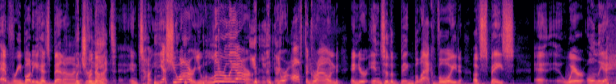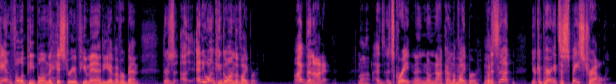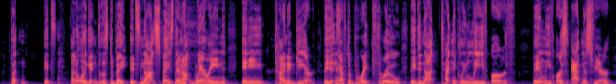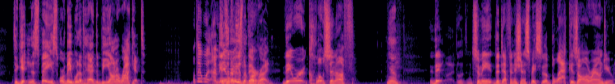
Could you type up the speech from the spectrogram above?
everybody has been on. But you're not. The enti- yes, you are. You literally are. you're off the ground and you're into the big black void of space, uh, where only a handful of people in the history of humanity have ever been. There's uh, anyone can go on the Viper. I've been on it. It's, it's great. No, no knock on the Viper, but it's not. You're comparing it to space travel. but it's I don't want to get into this debate. It's not space. They're not wearing any kind of gear. They didn't have to break through. They did not technically leave Earth. They didn't leave Earth's atmosphere to get into space, or they would have had to be on a rocket. Well, they would. I mean, It's they an were amusement park ride. They were close enough. Yeah. They, to me, the definition of space, the black is all around you,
